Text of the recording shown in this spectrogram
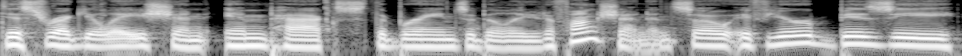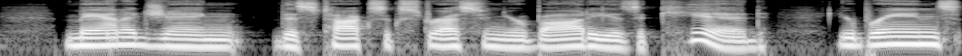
dysregulation impacts the brain's ability to function. And so if you're busy managing this toxic stress in your body as a kid, your brain's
